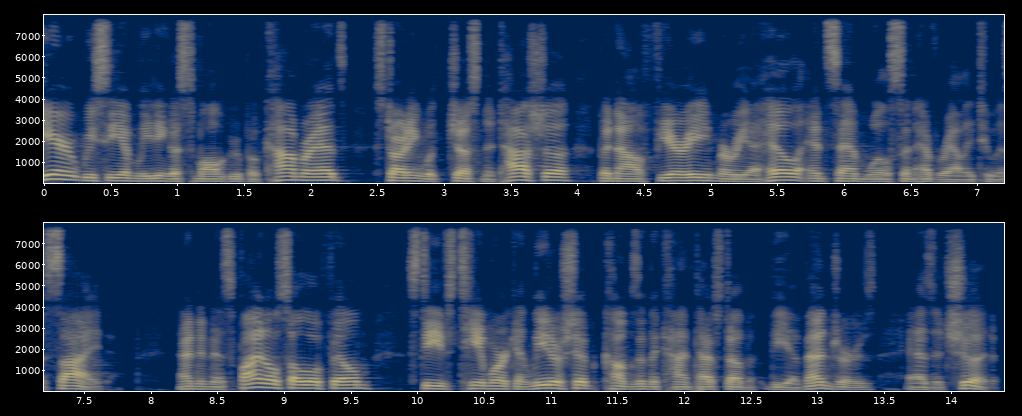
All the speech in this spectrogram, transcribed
Here, we see him leading a small group of comrades, starting with just Natasha, but now Fury, Maria Hill, and Sam Wilson have rallied to his side. And in his final solo film, Steve's teamwork and leadership comes in the context of the Avengers, as it should,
